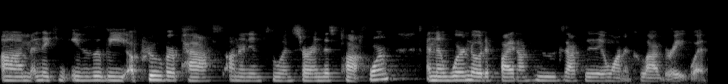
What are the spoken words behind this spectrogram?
Um, and they can easily approve or pass on an influencer in this platform, and then we're notified on who exactly they want to collaborate with.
